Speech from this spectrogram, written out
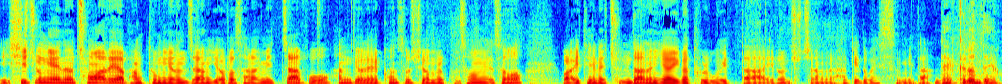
이 시중에는 청와대와 방통위원장 여러 사람이 짜고 한겨레 컨소시엄을 구성해서 YTN에 준다는 이야기가 돌고 있다 이런 주장을 하기도 했습니다. 네, 그런데요.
